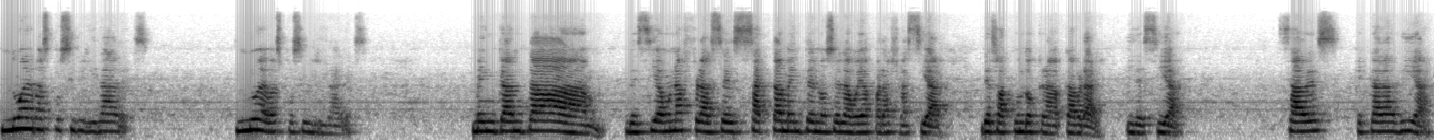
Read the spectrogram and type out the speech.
Nuevas posibilidades. Nuevas posibilidades. Me encanta, decía una frase exactamente, no se la voy a parafrasear, de Facundo Cabral, y decía, sabes que cada día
